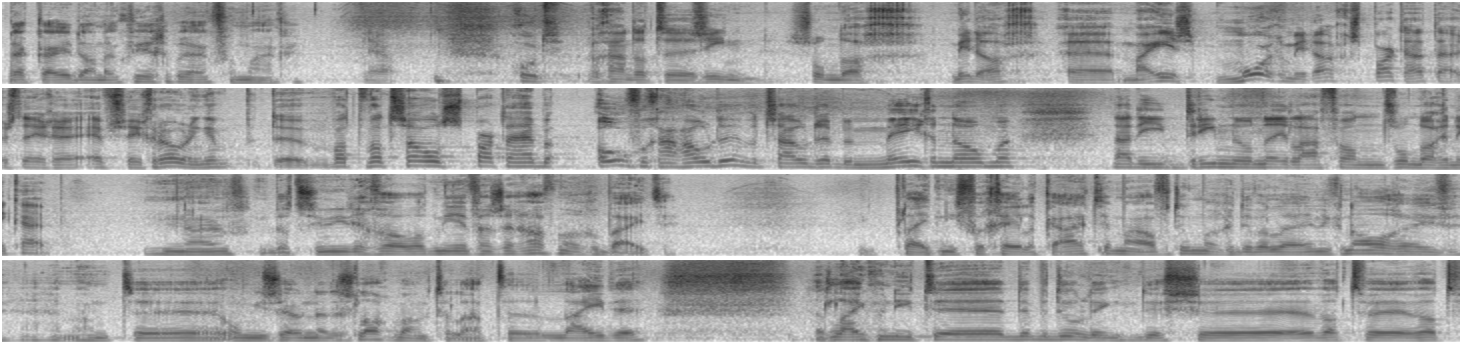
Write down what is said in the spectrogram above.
daar kan je dan ook weer gebruik van maken. Ja. Goed, we gaan dat uh, zien zondagmiddag. Uh, maar eerst morgenmiddag Sparta thuis tegen FC Groningen. Uh, wat, wat zal Sparta hebben overgehouden? Wat zouden ze hebben meegenomen na die 3-0 nederlaag van zondag in de Kuip? Nou, dat ze in ieder geval wat meer van zich af mogen bijten. Ik pleit niet voor gele kaarten, maar af en toe mag je er wel een knal geven. Want om je zo naar de slagbank te laten leiden... Dat lijkt me niet uh, de bedoeling. Dus uh, wat, wat,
